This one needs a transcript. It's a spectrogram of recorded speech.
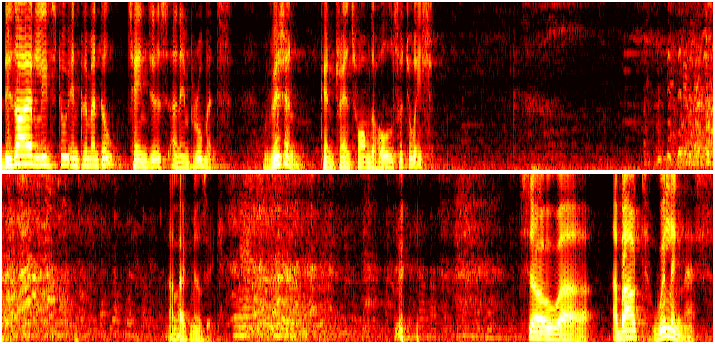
Desire leads to incremental changes and improvements. Vision can transform the whole situation. I like music. so, uh, about willingness,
